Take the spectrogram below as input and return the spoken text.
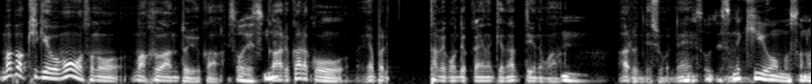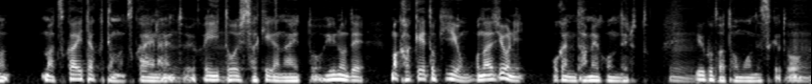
まあ、企業も、その、まあ、不安というか、そうですね。があるから、こう、やっぱり溜め込んでいかなきゃなっていうのがうん。あるんでしょうね。そうですね。企業もその、まあ、使いたくても使えないというか、うん。いい投資先がないというので、まあ、家計と企業も同じようにお金貯め込んでるとうん。いうことだと思うんですけど、うん。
